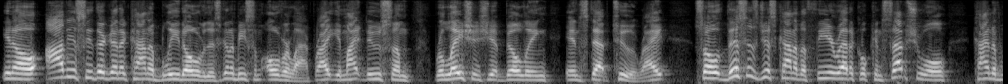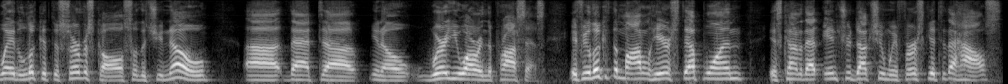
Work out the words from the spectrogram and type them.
you know, obviously they're going to kind of bleed over. There's going to be some overlap, right? You might do some relationship building in step two, right? So this is just kind of a theoretical, conceptual kind of way to look at the service call so that you know uh, that, uh, you know, where you are in the process. If you look at the model here, step one, is kind of that introduction when we first get to the house.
